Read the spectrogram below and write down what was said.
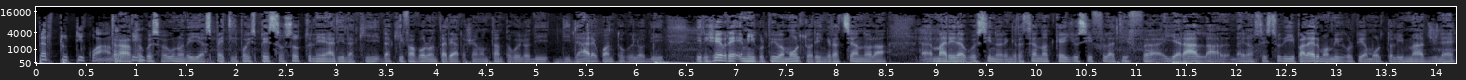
per, tutti quanti. Tra l'altro questo è uno degli aspetti poi spesso sottolineati da chi, da chi fa volontariato, cioè non tanto quello di, di dare quanto quello di, di, ricevere e mi colpiva molto ringraziandola eh, Maria D'Agostino, ringraziando anche Yusuf Latif Yaralla dai nostri studi di Palermo, mi colpiva molto l'immagine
